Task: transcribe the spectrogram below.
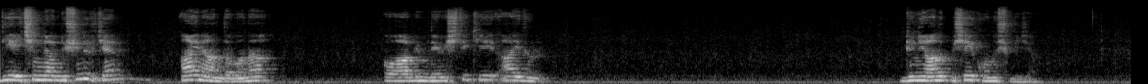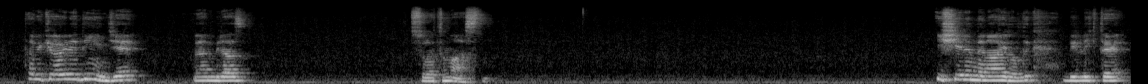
Diye içimden düşünürken aynı anda bana o abim demişti ki Aydın dünyalık bir şey konuşmayacağım. Tabii ki öyle deyince ben biraz suratımı astım. İş yerinden ayrıldık. Birlikte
